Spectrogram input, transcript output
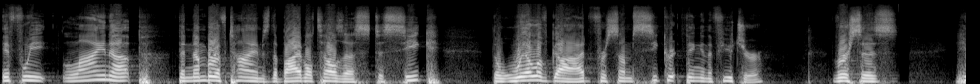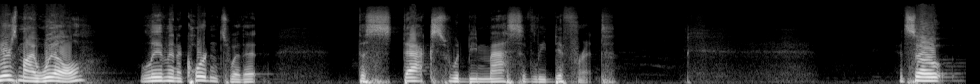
If we line up the number of times the Bible tells us to seek the will of God for some secret thing in the future versus here's my will, live in accordance with it, the stacks would be massively different. And so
